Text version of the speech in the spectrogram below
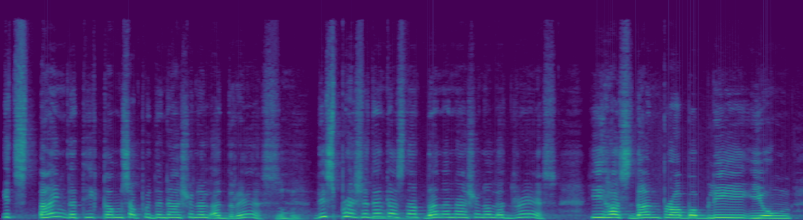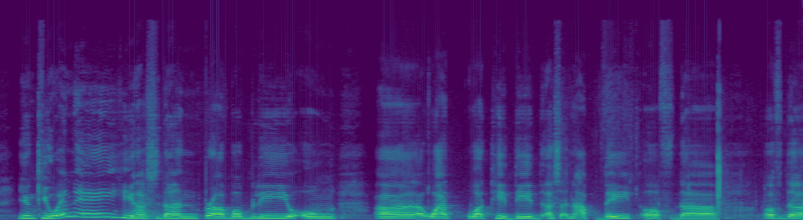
it's time that he comes up with a national address. Mm-hmm. This president has not done a national address. He has done probably yung yung Q&A, he has Mm-hmm. done probably yung uh, what what he did as an update of the of the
